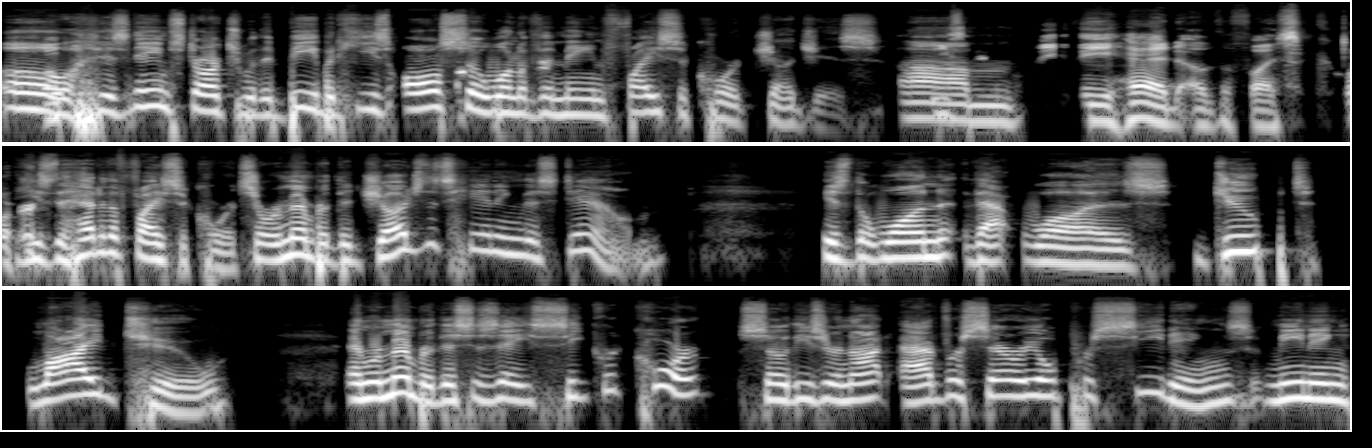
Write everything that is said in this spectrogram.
Oh, his name starts with a B, but he's also one of the main FISA court judges. Um, he's the head of the FISA court. He's the head of the FISA court. So remember, the judge that's handing this down is the one that was duped, lied to. And remember, this is a secret court. So these are not adversarial proceedings, meaning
